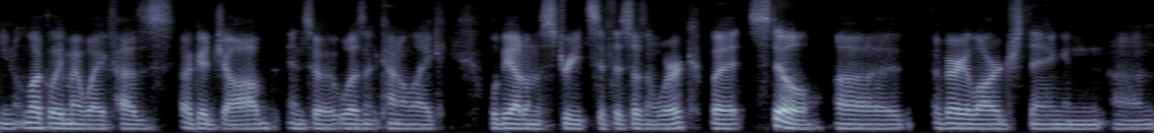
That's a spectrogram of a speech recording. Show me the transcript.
you know, luckily my wife has a good job. And so it wasn't kind of like, we'll be out on the streets if this doesn't work, but still uh, a very large thing. And um,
